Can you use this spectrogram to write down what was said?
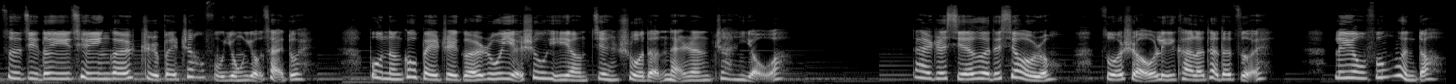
自己的一切应该只被丈夫拥有才对，不能够被这个如野兽一样健硕的男人占有啊！带着邪恶的笑容，左手离开了他的嘴。李永峰问道：“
